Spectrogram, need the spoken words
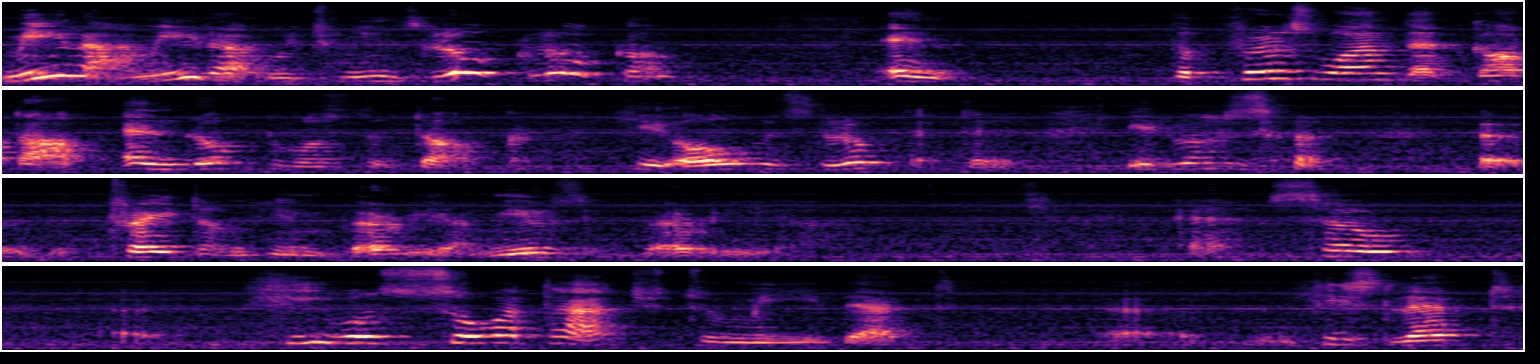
"Mira, mira," which means look, look. And the first one that got up and looked was the dog. He always looked at it. It was a, a trait on him, very amusing, very. Uh, uh, so uh, he was so attached to me that uh, he slept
